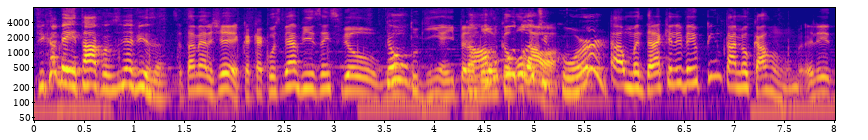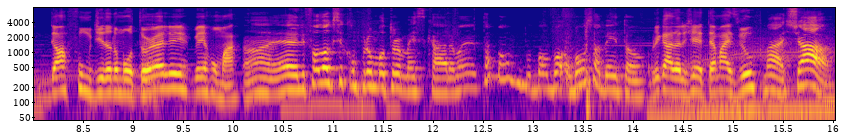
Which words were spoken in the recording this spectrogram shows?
fica- bem, tá? Quando você me avisa. Você tá, MLG? Qualquer coisa me avisa, hein? Se vê o Teu um tuguinho aí perambulando que eu vou lá, de ó. cor? É, o Mandrake, ele veio pintar meu carro. Ele deu uma fundida no motor, ele veio arrumar. Ah, é, ele falou que você comprou um motor mais caro, mas tá bom, bom, bom, saber então. Obrigado, LG. Até mais, viu? Mas tchau.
